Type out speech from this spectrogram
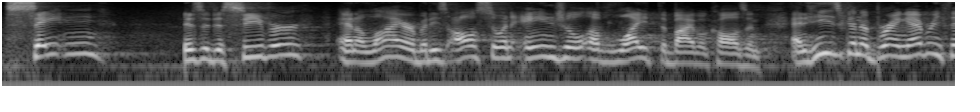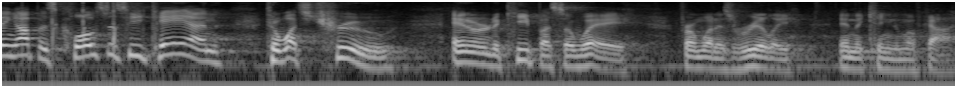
Satan is a deceiver and a liar, but he's also an angel of light, the Bible calls him. And he's going to bring everything up as close as he can to what's true in order to keep us away from what is really in the kingdom of God.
